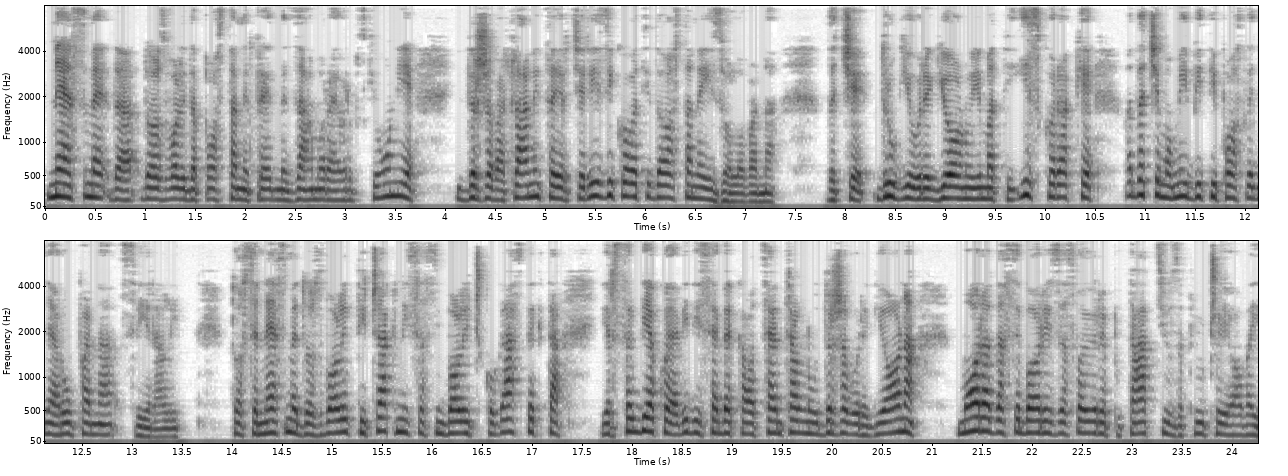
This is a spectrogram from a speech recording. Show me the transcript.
ne sme da dozvoli da postane predmet zamora Evropske unije i država članica jer će rizikovati da ostane izolovana, da će drugi u regionu imati iskorake, a da ćemo mi biti poslednja rupa na svirali. To se ne sme dozvoliti čak ni sa simboličkog aspekta, jer Srbija koja vidi sebe kao centralnu državu regiona mora da se bori za svoju reputaciju, zaključuje ovaj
